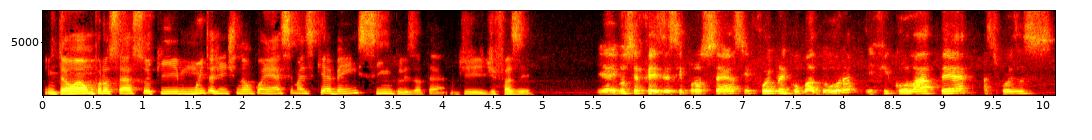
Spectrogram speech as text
Então é um processo que muita gente não conhece, mas que é bem simples até de, de fazer. E aí você fez esse processo e foi para a incubadora e ficou lá até as coisas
